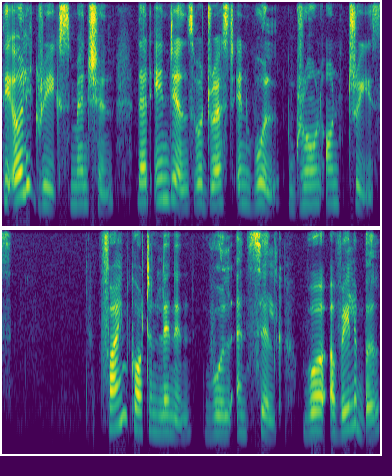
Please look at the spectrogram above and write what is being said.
The early Greeks mention that Indians were dressed in wool grown on trees. Fine cotton linen, wool and silk were available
